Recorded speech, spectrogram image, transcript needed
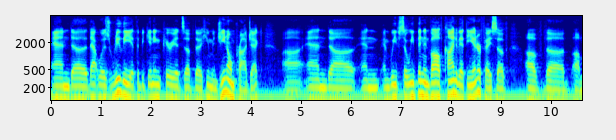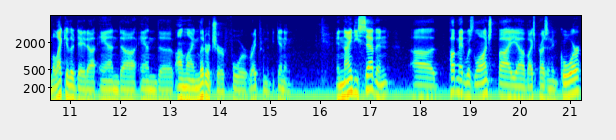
and uh, that was really at the beginning periods of the Human Genome Project. Uh, and, uh, and, and we've, so we've been involved kind of at the interface of, of the molecular data and, and the online literature for right from the beginning. In 97, PubMed was launched by uh, Vice President Gore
